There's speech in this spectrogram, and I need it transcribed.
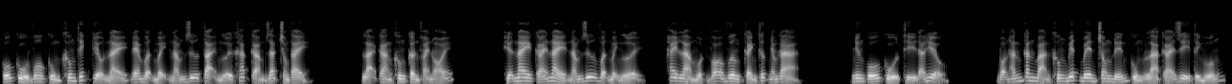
Cố cụ vô cùng không thích kiểu này đem vận mệnh nắm giữ tại người khác cảm giác trong tay. Lại càng không cần phải nói. Hiện nay cái này nắm giữ vận mệnh người, hay là một võ vương cảnh thức nhắm gà. Nhưng cố cụ thì đã hiểu. Bọn hắn căn bản không biết bên trong đến cùng là cái gì tình huống.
